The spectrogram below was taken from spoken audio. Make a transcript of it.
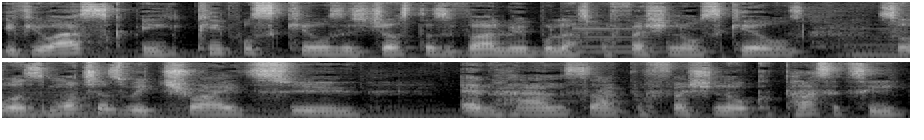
if you ask me, people skills is just as valuable as professional skills. So, as much as we try to enhance our professional capacity,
